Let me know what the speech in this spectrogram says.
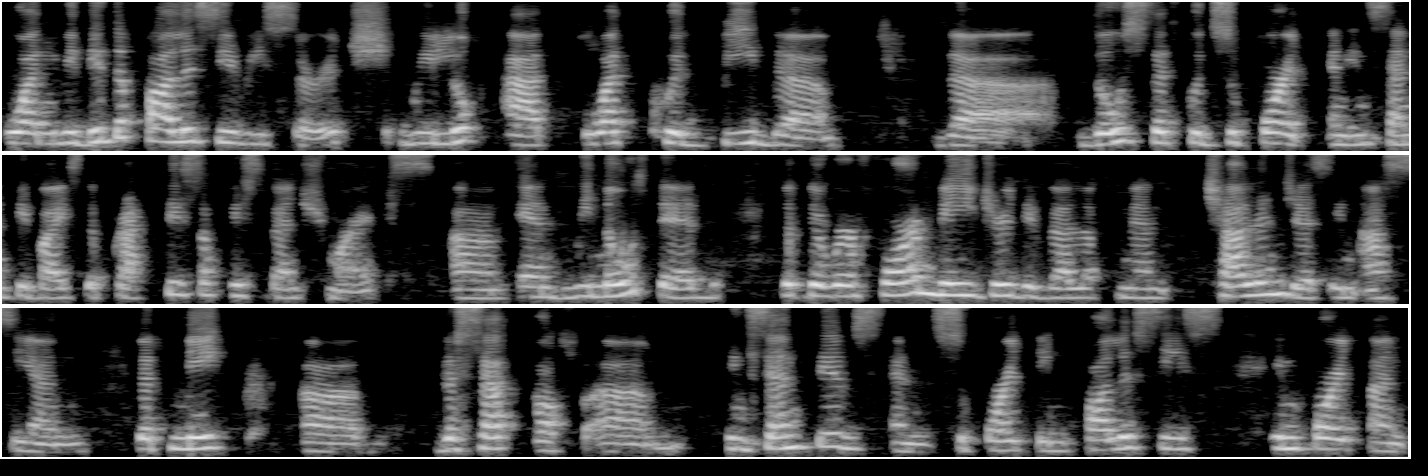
when we did the policy research, we looked at what could be the the those that could support and incentivize the practice of these benchmarks. Um, and we noted that there were four major development challenges in ASEAN that make uh, the set of um, incentives and supporting policies important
